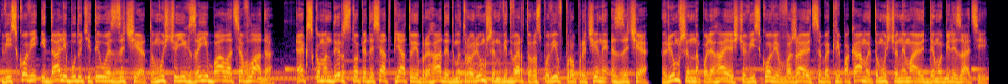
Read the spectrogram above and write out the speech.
Військові і далі будуть іти у СЗЧ, тому що їх заїбала ця влада. Екс-командир 155-ї бригади Дмитро Рюмшин відверто розповів про причини СЗЧ. Рюмшин наполягає, що військові вважають себе кріпаками, тому що не мають демобілізації.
